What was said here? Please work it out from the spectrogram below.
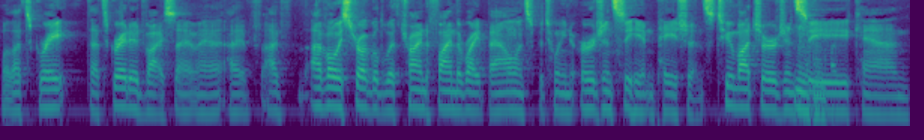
Well, that's great. That's great advice. I mean, I've I've I've always struggled with trying to find the right balance between urgency and patience. Too much urgency mm-hmm. can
